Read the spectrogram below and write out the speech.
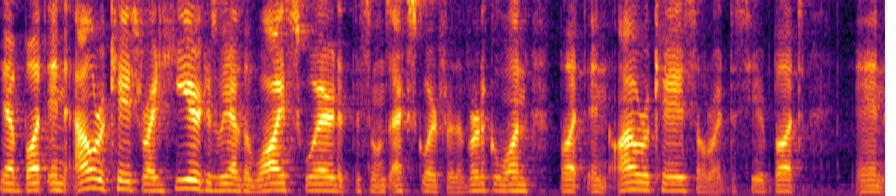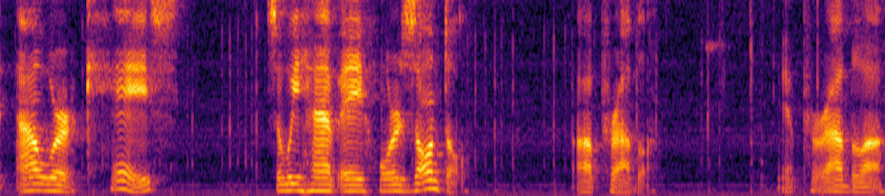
Yeah, but in our case right here, because we have the y squared, this one's x squared for the vertical one, but in our case, I'll write this here, but in our case, so we have a horizontal uh, parabola. Yeah, parabola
